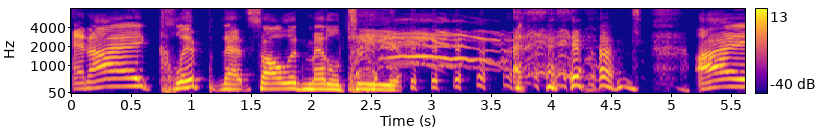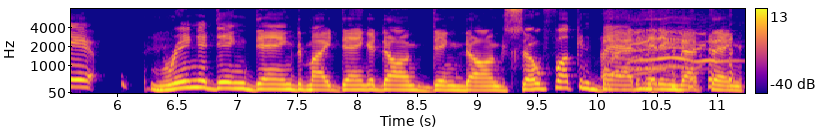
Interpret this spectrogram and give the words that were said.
and I clip that solid metal T, and I ring a ding danged my dang a dong ding dong so fucking bad hitting that thing.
